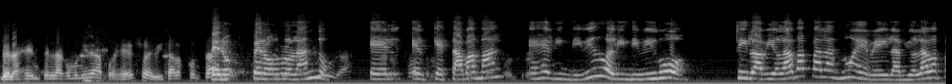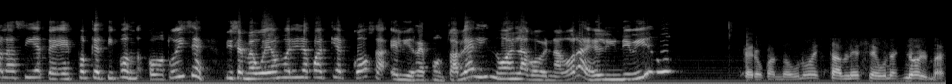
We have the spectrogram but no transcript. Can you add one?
de la gente en la comunidad, pues eso evita los contagios. Pero, pero Rolando, el, el que estaba mal es el individuo, el individuo si la violaba para las 9 y la violaba para las 7, es porque el tipo, como tú dices, dice, me voy a morir a cualquier cosa. El irresponsable ahí no es la gobernadora, es el individuo. Pero cuando uno establece unas normas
